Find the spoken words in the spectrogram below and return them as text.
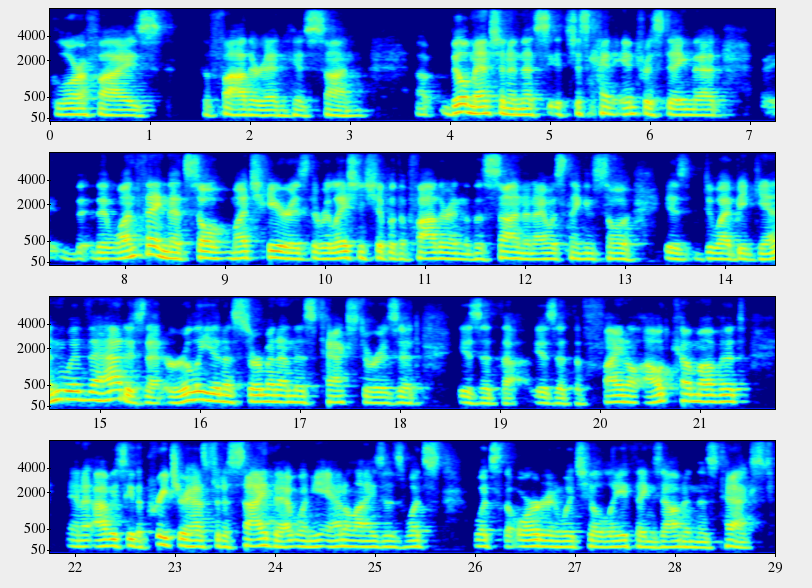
glorifies the Father and His Son. Uh, Bill mentioned, and that's it's just kind of interesting that the, the, one thing that's so much here is the relationship of the father and the son and i was thinking so is do i begin with that? Is that early in a sermon on this text or is it is it the is it the final outcome of it? And obviously the preacher has to decide that when he analyzes what's what's the order in which he'll lay things out in this text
